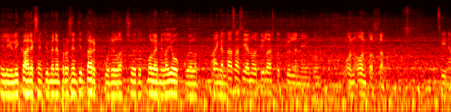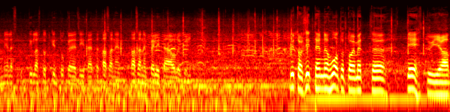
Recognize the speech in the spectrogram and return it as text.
Eli yli 80 prosentin tarkkuudella syötöt molemmilla joukkueilla. Aika tasaisia nuo tilastot kyllä niin kuin on, on tossa. Siinä mielessä tilastotkin tukee siitä, että tasainen, tasainen peli tää oli kyllä. Nyt on sitten huoltotoimet tehty ja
